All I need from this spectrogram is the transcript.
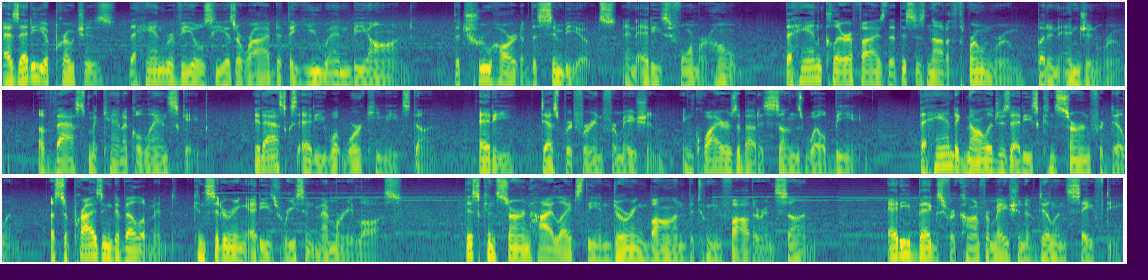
As Eddie approaches, the hand reveals he has arrived at the UN Beyond, the true heart of the symbiotes and Eddie's former home. The hand clarifies that this is not a throne room, but an engine room, a vast mechanical landscape. It asks Eddie what work he needs done. Eddie, desperate for information, inquires about his son's well-being. The hand acknowledges Eddie's concern for Dylan, a surprising development considering Eddie's recent memory loss. This concern highlights the enduring bond between father and son. Eddie begs for confirmation of Dylan's safety,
